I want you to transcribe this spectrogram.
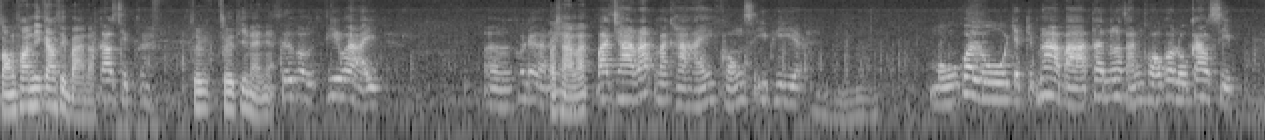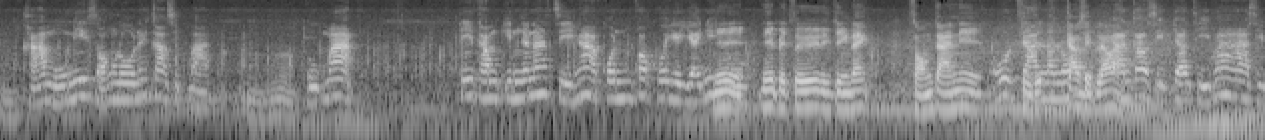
สองท่อนนี่เก้าสิบาทเหรอเก้าสิบค่ะ ซื้อซื้อที่ไหนเนี่ย ซื้อก็ที่ว่าไอเออเขาเรียกอะไรประชารัฐ ประชารัฐมาขายของซีพีอะ หมูก็โลเจ็ดสิบห้าบาท ถ้าเนื้อสันคอก็โลเก้าสิบขาหมูนี่สองโลได้เก้าสิบบาท อืมถูกมากที่ทำกินกันนะสี่ห้าคนครอบครัวใหญ่ๆนี่นี่ถูกนี่ไปซื้อจริง ๆ ได้ สองจานนี่โอ้จานละร้อยเก้าสิบแล้วอะจานเก้าสิบจานสี่ห้าห้าสิบ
